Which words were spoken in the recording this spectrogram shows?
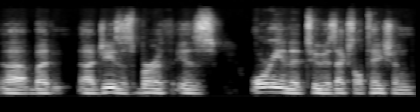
uh, but uh, Jesus' birth is oriented to his exaltation,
